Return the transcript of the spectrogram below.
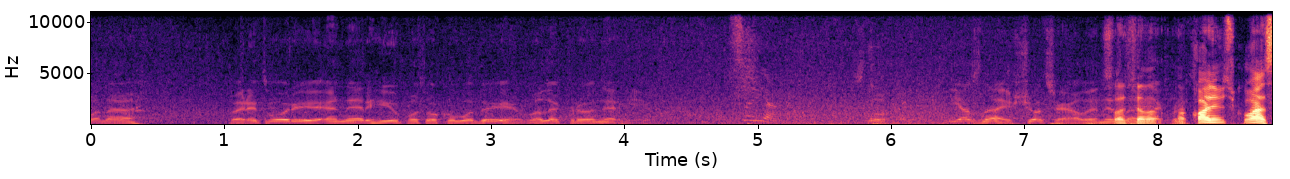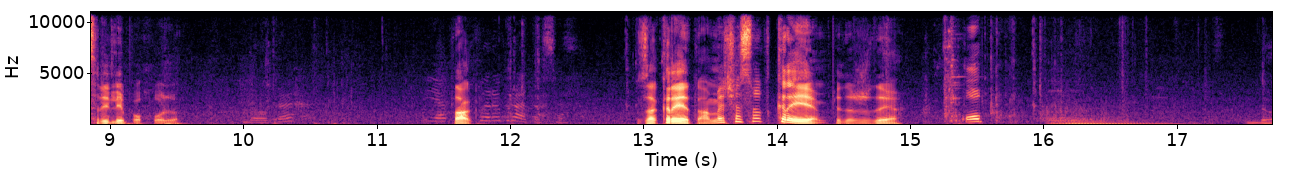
Вона перетворює енергію потоку води в електроенергію. Це як? Слухай, я знаю, що це, але не Кстати, знаю, на, як на. Канівську ГЕС рілі похоже. Добре. Як Так. тут перебратися? Закрито. А ми зараз відкриємо, підожди. Оп. Добре.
